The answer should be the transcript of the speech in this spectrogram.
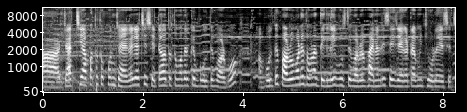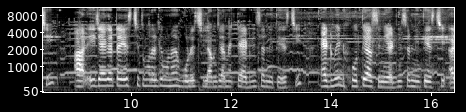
আর যাচ্ছি আপাতত কোন জায়গায় যাচ্ছি, সেটা হয়তো তোমাদেরকে বলতে পারব। বলতে পারব মানে তোমরা দেখলেই বুঝতে পারবে ফাইনালি সেই জায়গাটা আমি চলে এসেছি। আর এই জায়গাটা এসেছি, তোমাদেরকে মনে হয় বলেছিলাম যে আমি একটা অ্যাডমিশান নিতে এসেছি। অ্যাডমিট হতে আসিনি অ্যাডমিশান নিতে এসেছি। আর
